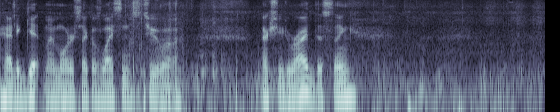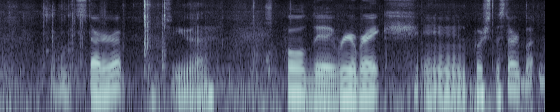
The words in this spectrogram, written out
Had to get my motorcycle's license to uh, actually ride this thing. Let's start her up. So you uh, hold the rear brake and push the start button.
